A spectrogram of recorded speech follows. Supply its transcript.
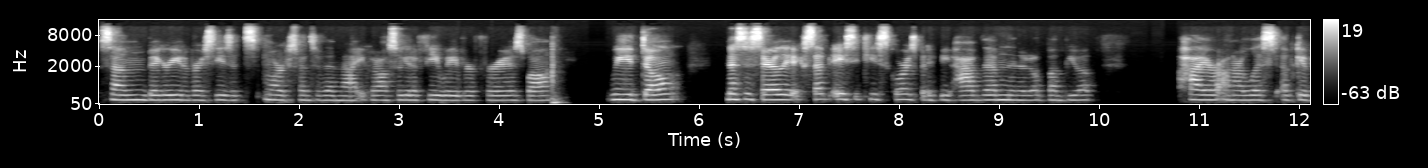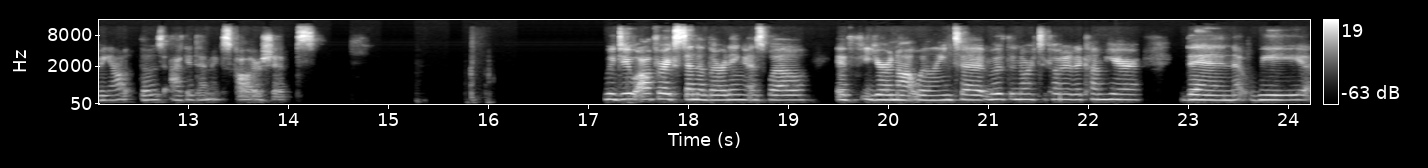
Some bigger universities, it's more expensive than that. You could also get a fee waiver for it as well. We don't necessarily accept ACT scores, but if you have them, then it'll bump you up higher on our list of giving out those academic scholarships. We do offer extended learning as well. If you're not willing to move to North Dakota to come here, then we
